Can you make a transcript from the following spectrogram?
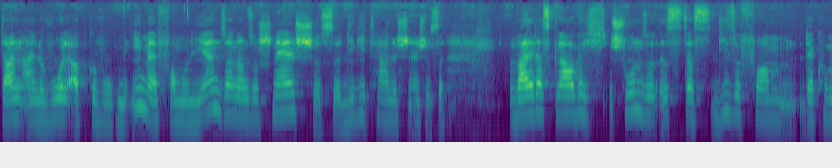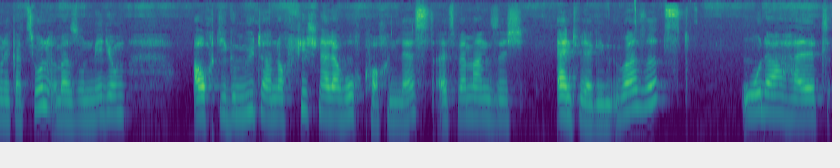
dann eine wohl abgewogene E-Mail formulieren, sondern so Schnellschüsse, digitale Schnellschüsse weil das, glaube ich, schon so ist, dass diese Form der Kommunikation über so ein Medium auch die Gemüter noch viel schneller hochkochen lässt, als wenn man sich entweder gegenüber sitzt oder halt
